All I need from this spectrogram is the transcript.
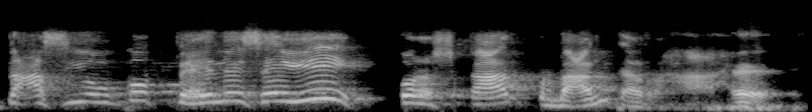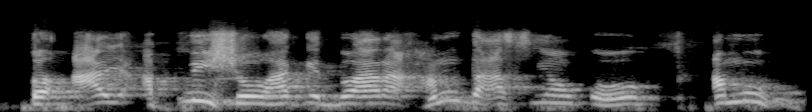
दासियों को पहले से ही पुरस्कार प्रदान कर रहा है। तो आज अपनी शोभा के द्वारा हम दासियों को अमु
